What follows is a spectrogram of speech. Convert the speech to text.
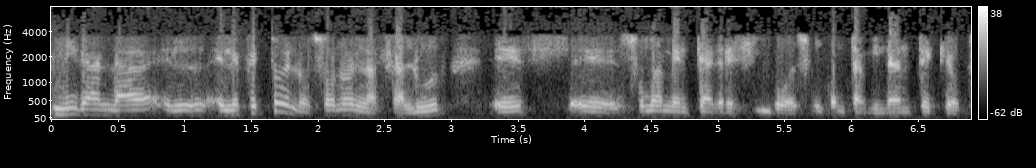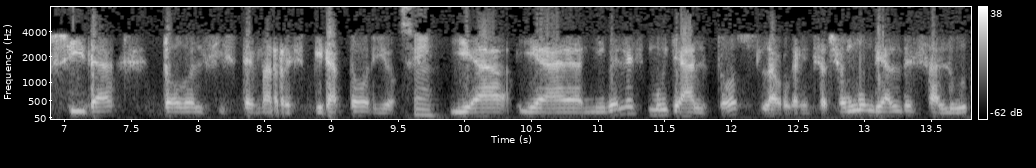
Mira, el, el, efecto del ozono en la salud es eh, sumamente agresivo, es un contaminante que oxida todo el sistema respiratorio. Y, a, y a niveles muy altos la Organización Mundial de Salud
